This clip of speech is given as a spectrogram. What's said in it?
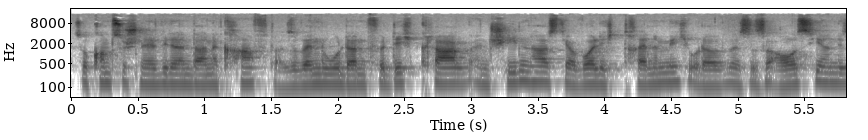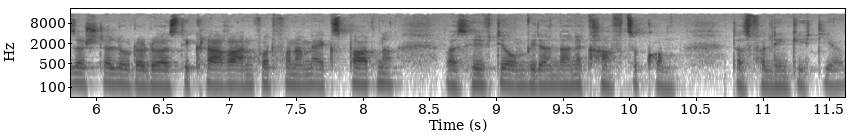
so kommst du schnell wieder in deine Kraft. Also wenn du dann für dich klar entschieden hast, jawohl, ich trenne mich oder es ist aus hier an dieser Stelle oder du hast die klare Antwort von einem Ex-Partner, was hilft dir, um wieder in deine Kraft zu kommen? Das verlinke ich dir.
